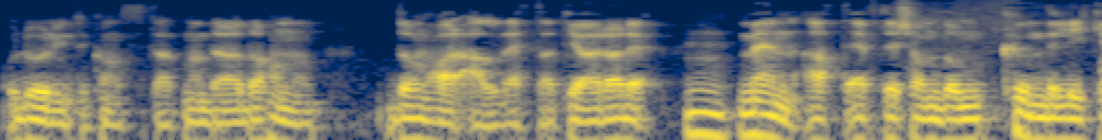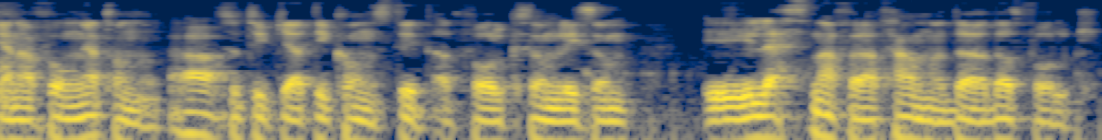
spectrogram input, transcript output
Och då är det inte konstigt att man dödar honom. De har all rätt att göra det. Men att eftersom de kunde lika gärna fångat honom Ja. så tycker jag att det är konstigt att folk som liksom är ledsna för att han har dödat folk,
